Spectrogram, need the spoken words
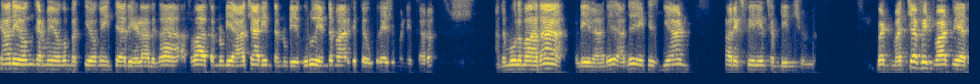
ஞானயோகம் கர்மயோகம் பக்தி யோகம் இத்தியாதிகளாலதான் அதுவா தன்னுடைய ஆச்சாரியன் தன்னுடைய குரு எந்த மார்க்கத்தை உபதேசம் பண்ணியிருக்காரோ அது மூலமாக தான் அடையிறாரு அது it is beyond our experience அப்படின்னு சொல்லணும் but much of it what we are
